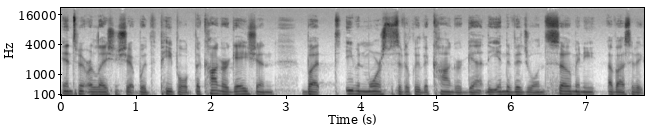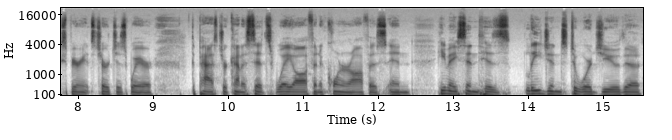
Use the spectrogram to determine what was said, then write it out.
intimate relationship with people, the congregation, but even more specifically the congregant, the individual. And so many of us have experienced churches where the pastor kind of sits way off in a corner office and he may send his legions towards you, the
